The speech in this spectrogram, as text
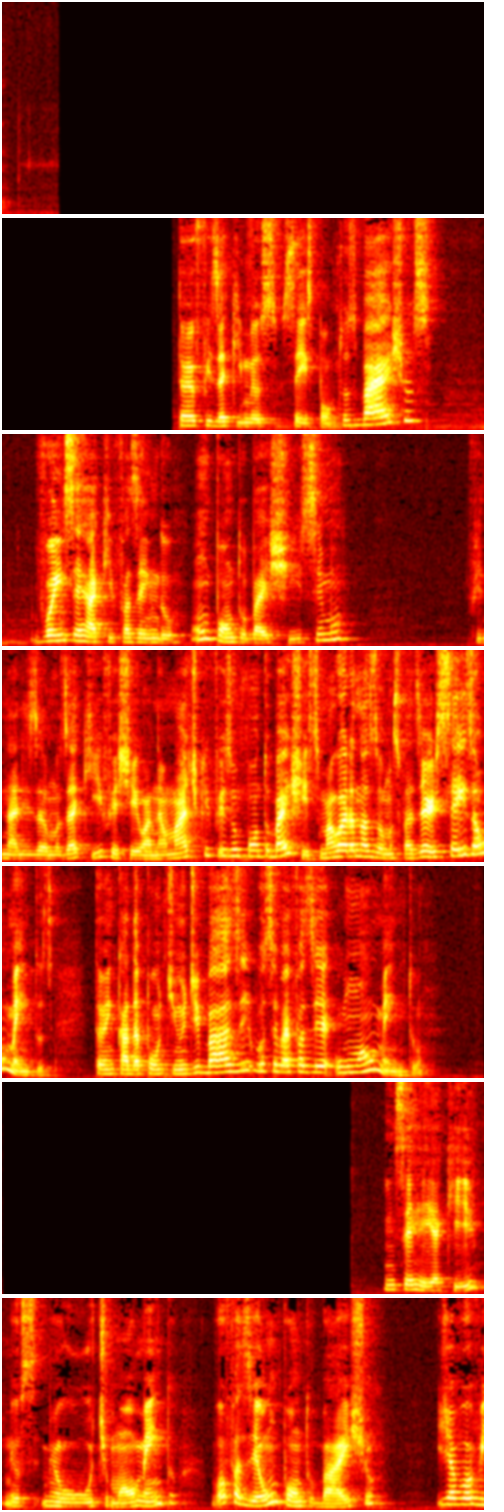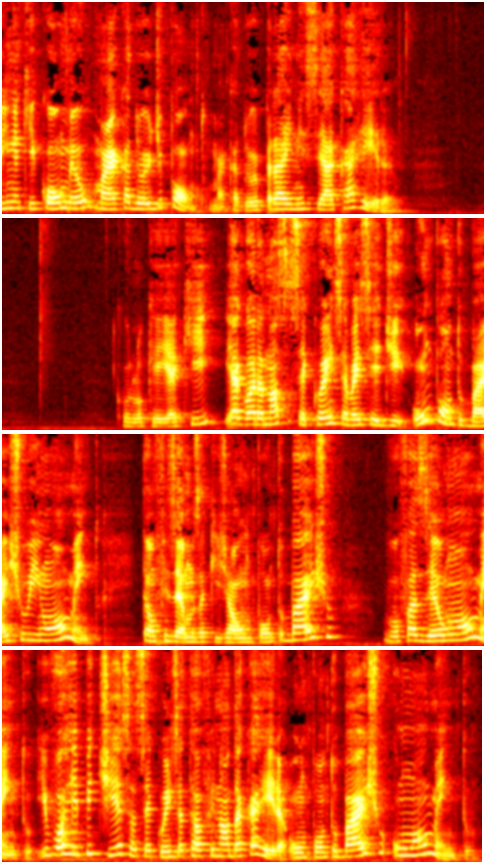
Então, eu fiz aqui meus seis pontos baixos. Vou encerrar aqui fazendo um ponto baixíssimo. Finalizamos aqui, fechei o anel mágico e fiz um ponto baixíssimo. Agora, nós vamos fazer seis aumentos. Então, em cada pontinho de base, você vai fazer um aumento. Encerrei aqui meu, meu último aumento, vou fazer um ponto baixo e já vou vir aqui com o meu marcador de ponto, marcador para iniciar a carreira. Coloquei aqui e agora a nossa sequência vai ser de um ponto baixo e um aumento. Então, fizemos aqui já um ponto baixo, Vou fazer um aumento e vou repetir essa sequência até o final da carreira. Um ponto baixo, um aumento.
